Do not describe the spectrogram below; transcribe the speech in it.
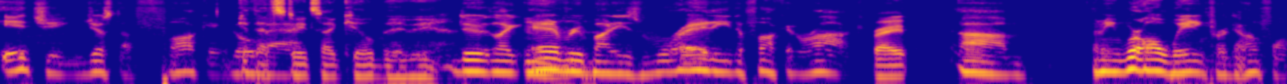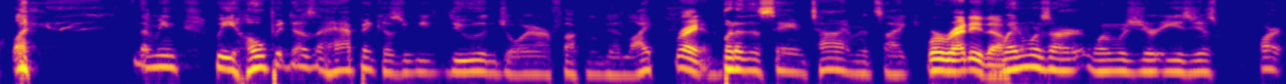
itching just to fucking go Get that back. stateside kill, baby. dude. Like Mm. everybody's ready to fucking rock. Right. Um, I mean, we're all waiting for a downfall. Like, I mean, we hope it doesn't happen because we do enjoy our fucking good life. Right. But at the same time, it's like We're ready though. when was our when was your easiest part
